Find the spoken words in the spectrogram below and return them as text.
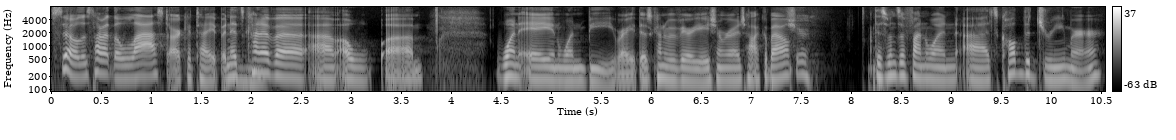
So let's talk about the last archetype. And it's kind of a, um, a um, 1A and 1B, right? There's kind of a variation we're going to talk about. Sure. This one's a fun one. Uh, it's called the Dreamer.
